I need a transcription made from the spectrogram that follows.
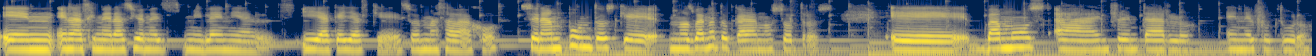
En, las generaciones millennials y aquellas que son más abajo, serán puntos que nos van a tocar a nosotros. Eh, vamos a enfrentarlo en el futuro.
